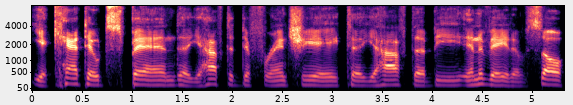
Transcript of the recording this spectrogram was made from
you can't outspend. Uh, you have to differentiate. Uh, you have to be innovative. So,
